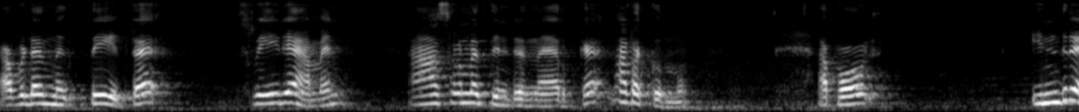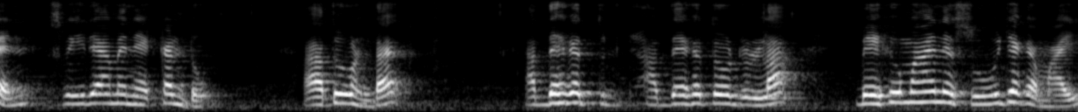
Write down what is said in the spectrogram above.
അവിടെ നിർത്തിയിട്ട് ശ്രീരാമൻ ആശ്രമത്തിന്റെ നേർക്ക് നടക്കുന്നു. അപ്പോൾ ഇന്ദ്രൻ ശ്രീരാമനെ കണ്ടു. അതുകൊണ്ട് അദ്ദേഹത്തി അദ്ദേഹത്തോടുള്ള ബഹുമാന സൂചകമായി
